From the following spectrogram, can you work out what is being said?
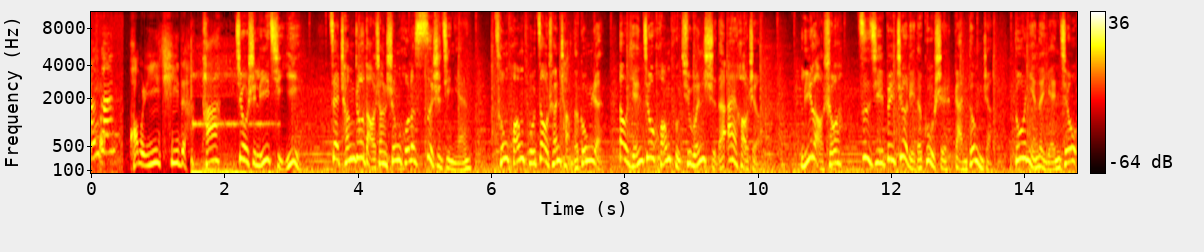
长庚，黄埔一期的，他就是李启义，在长洲岛上生活了四十几年，从黄埔造船厂的工人到研究黄埔区文史的爱好者。李老说自己被这里的故事感动着，多年的研究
